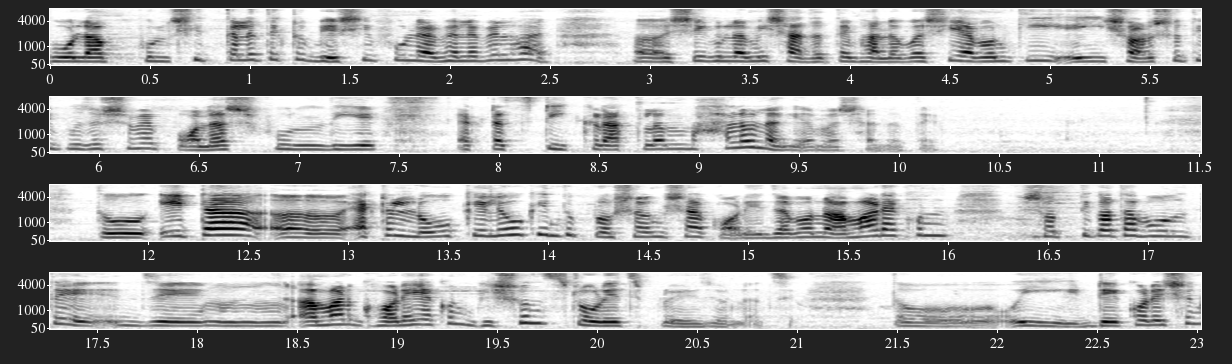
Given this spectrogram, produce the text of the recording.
গোলাপ ফুল, শীতকালে তো একটু বেশি ফুল অ্যাভেলেবেল হয় সেগুলো আমি সাজাতে ভালোবাসি। এমনকি এই সরস্বতী পুজোর সময় পলাশ ফুল দিয়ে একটা স্টিক রাখলাম, ভালো লাগে আমার সাজাতে। তো এটা একটা লোক এলেও কিন্তু প্রশংসা করে। যেমন আমার এখন সত্যি কথা বলতে যে আমার ঘরে এখন ভীষণ স্টোরেজ প্রয়োজন আছে। তো ওই ডেকোরেশন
